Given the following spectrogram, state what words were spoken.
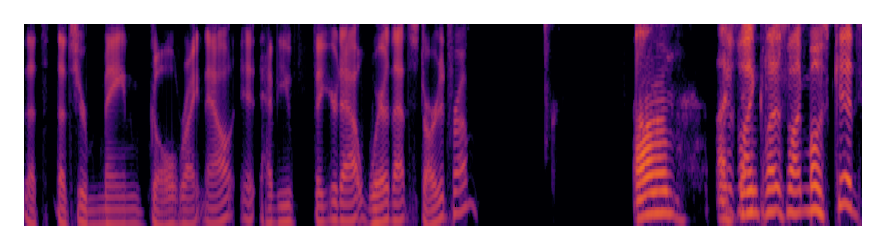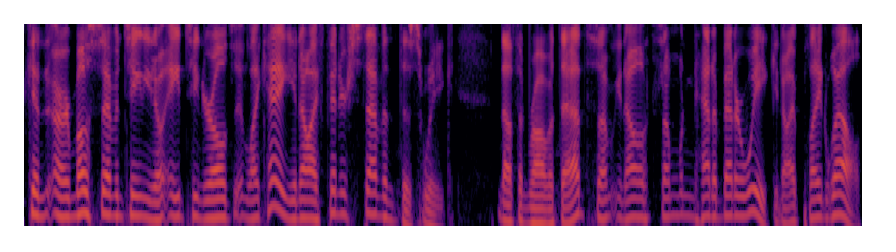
that's that's your main goal right now it, have you figured out where that started from Um, I it's think like it's like most kids can or most 17 you know 18 year olds and like hey you know i finished seventh this week nothing wrong with that some you know someone had a better week you know i played well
